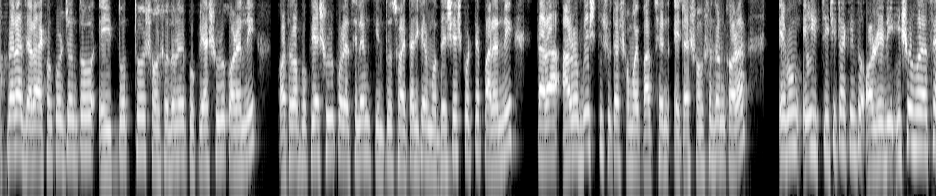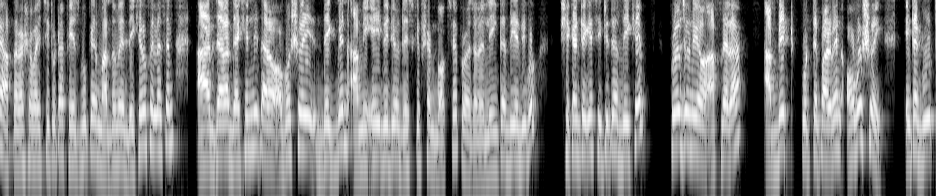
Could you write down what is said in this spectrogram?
আপনারা যারা এখন পর্যন্ত এই তথ্য সংশোধনের প্রক্রিয়া শুরু করেননি অথবা প্রক্রিয়া শুরু করেছিলেন কিন্তু ছয় তারিখের মধ্যে শেষ করতে পারেননি, তারা আরও বেশ কিছুটা সময় পাচ্ছেন এটা সংশোধন করার। এবং এই চিঠিটা কিন্তু অলরেডি ইস্যু হয়েছে, আপনারা সবাই চিঠিটা ফেসবুকের মাধ্যমে দেখেও ফেলেছেন। আর যারা দেখেননি তারা অবশ্যই দেখবেন, আমি এই ভিডিও ডিসক্রিপশন বক্সে প্রয়োজনে লিঙ্কটা দিয়ে দিব। সেখান থেকে চিঠিটা দেখে প্রয়োজনীয় আপনারা আপডেট করতে পারবেন। অবশ্যই এটা গুরুত্ব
